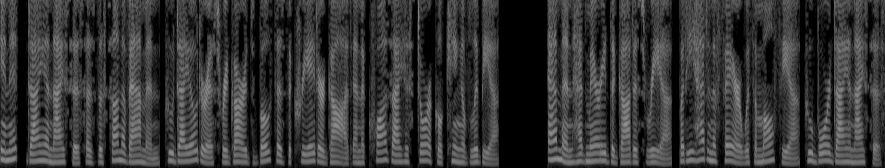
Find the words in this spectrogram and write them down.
In it, Dionysus is the son of Ammon, who Diodorus regards both as the creator god and a quasi-historical king of Libya. Ammon had married the goddess Rhea, but he had an affair with Amalthea, who bore Dionysus.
